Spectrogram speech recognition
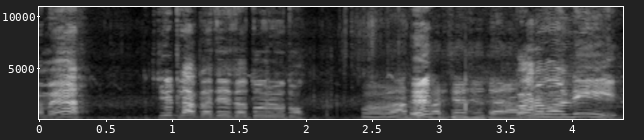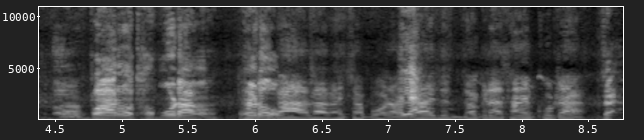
અમે કેટલા ગજે જતો રહ્યો તો. હે? કારવાર નહીં ઊભા રહો થપોડામાં હેડો. અલ્યા. જા-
